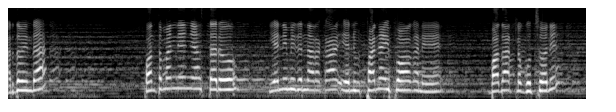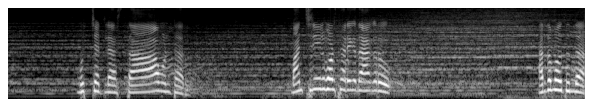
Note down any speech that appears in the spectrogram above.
అర్థమైందా? కొంతమంది ఏం చేస్తారు? ఎనిమిదిన్నరక ఎనిమిది పని అయిపోగానే బదాట్లో కూర్చొని ముచ్చట్లేస్తూ ఉంటారు. మంచినీళ్ళు కూడా సరిగా తాగరు. అర్థమవుతుందా?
